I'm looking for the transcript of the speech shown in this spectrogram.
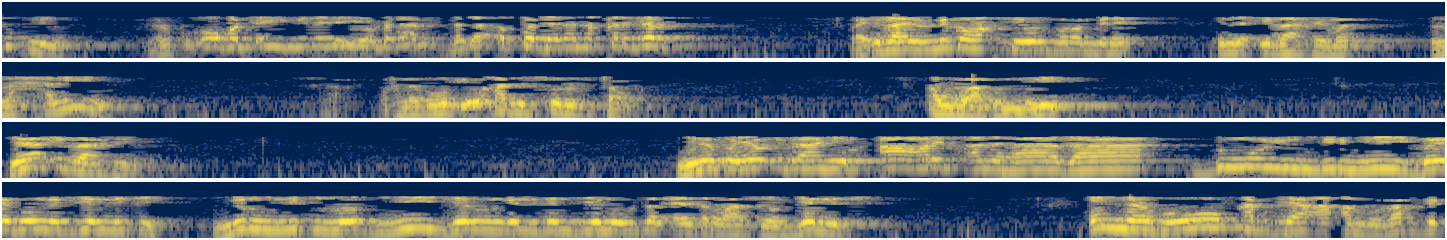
tu'minu loolu ku ko waxoon tey ñu ne yow da ngaa da ngaa ëppal da ngaa naqari dara waaye Ibrahima mi ko wax teewul borom bi ne inna Ibrahima la xaliim waaw wax na ko ba fi waxaat ne sóoratu taw awwaabun muniib yaa Ibrahima ñu ne ko yow ibrahim aarid an haada du mooyu mbir mii bay boo nga génn ci mbirum nit loot ñii jërul nga li leen jéem a wutal intervention génn ci innahu qad jaa amru rabbik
